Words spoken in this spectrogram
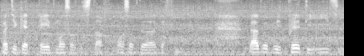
But you get paid most of the stuff most of the, the fee. That would be pretty easy.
